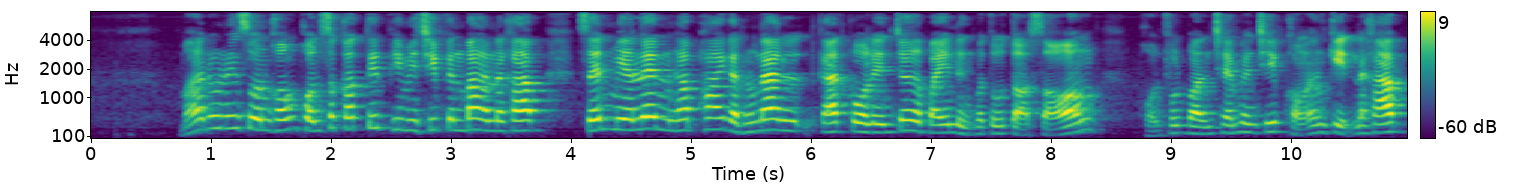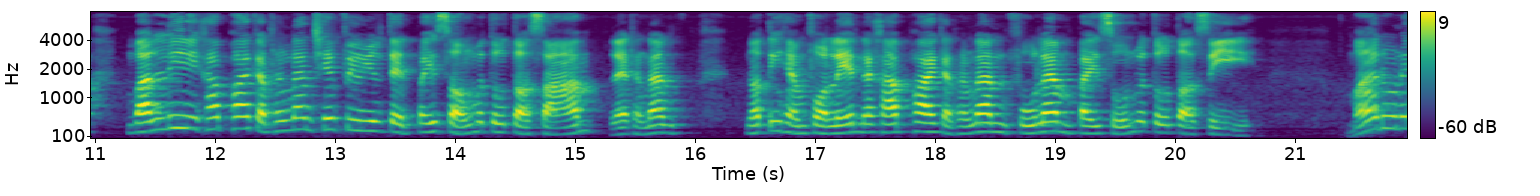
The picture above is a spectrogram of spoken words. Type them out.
2มาดูในส่วนของผลสกอตติสพรีเมียร์ชิพกันบ้างนะครับ เซนต์เมียเล่นครับพ่ายกับทางด้านการ์ดโกเรนเจอร์ไป 1 ประตูต่อ 2 ผลฟุตบอลแชมเปี้ยนชิพของอังกฤษนะครับ บัลลี่ครับพ่ายกับทางด้านเชฟฟิลด์ยูไนเต็ดไป 2 ประตูต่อ 3 และทางด้านนอตติงแฮมฟอร์เรสต์นะครับพ่ายกับทางด้านฟูลแลมไป 0 ประตูต่อ 4 มาดูใน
